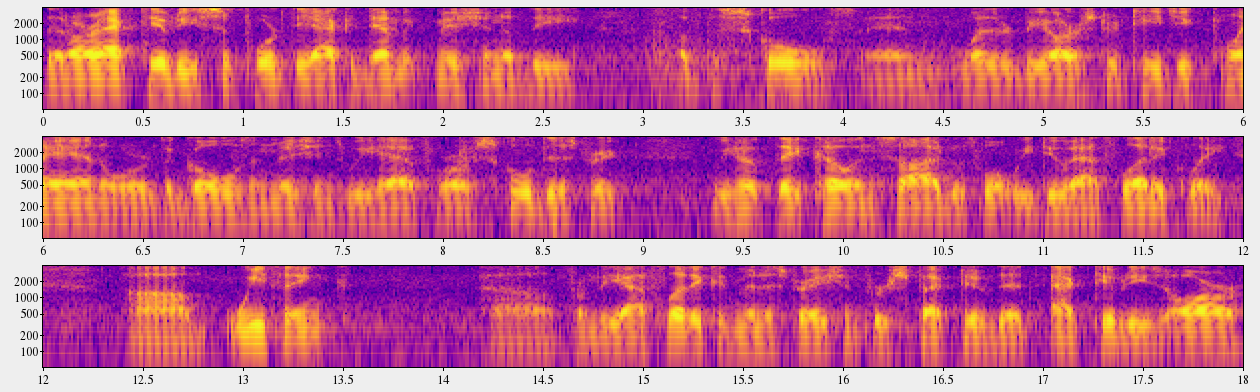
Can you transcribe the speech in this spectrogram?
that our activities support the academic mission of the of the schools, and whether it be our strategic plan or the goals and missions we have for our school district, we hope they coincide with what we do athletically. Um, we think, uh, from the athletic administration perspective, that activities are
